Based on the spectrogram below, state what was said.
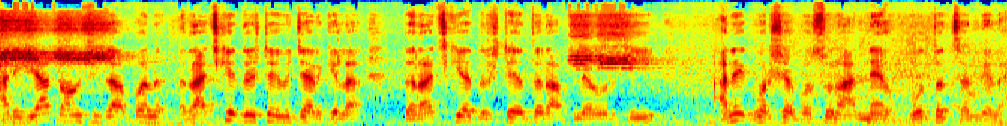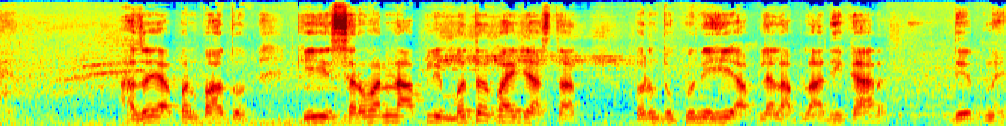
आणि याच अंशीचा आपण राजकीयदृष्ट्या विचार केला तर राजकीयदृष्ट्या तर आपल्यावरती अनेक वर्षापासून अन्याय होतच चाललेला आहे. आजही आपण पाहतो की सर्वांना आपली मतं पाहिजे असतात परंतु कुणीही आपल्याला आपला अधिकार देत नाही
